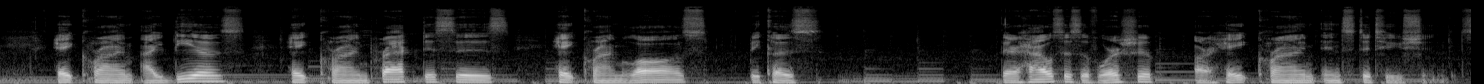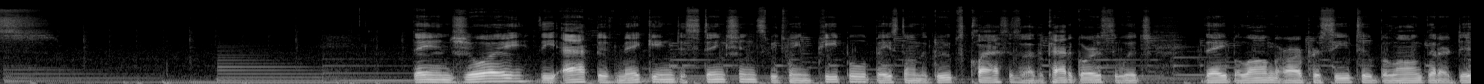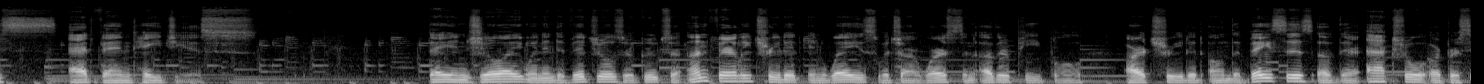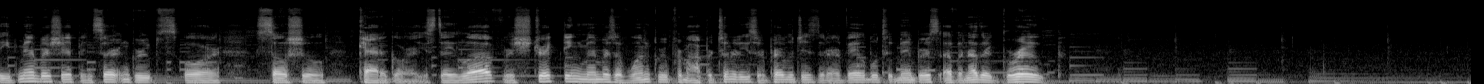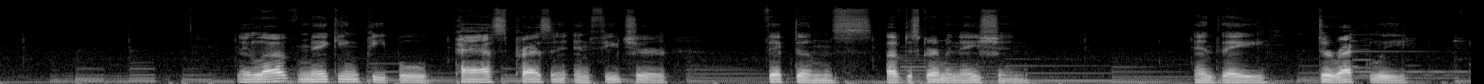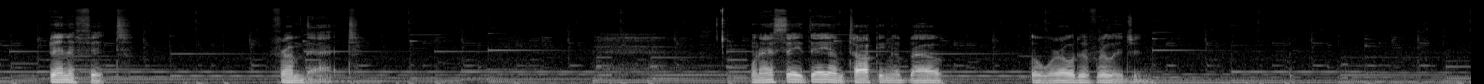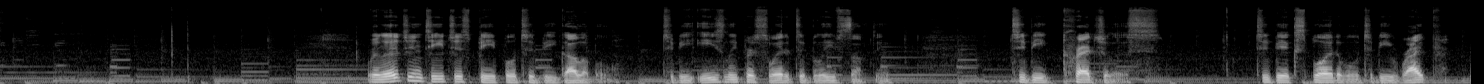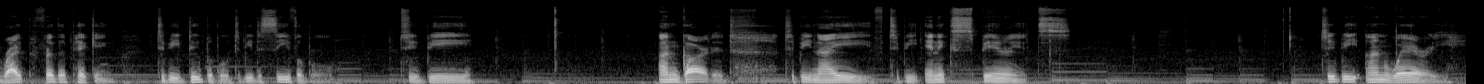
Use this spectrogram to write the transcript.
hate crime ideas, hate crime practices, hate crime laws, because their houses of worship are hate crime institutions. They enjoy the act of making distinctions between people based on the groups, classes, or other categories to which they belong or are perceived to belong that are disadvantageous. They enjoy when individuals or groups are unfairly treated in ways which are worse than other people are treated on the basis of their actual or perceived membership in certain groups or social categories. They love restricting members of one group from opportunities or privileges that are available to members of another group. They love making people past, present, and future victims of discrimination, and they directly benefit from that. When I say they, I'm talking about the world of religion. Religion teaches people to be gullible, to be easily persuaded to believe something, to be credulous, to be exploitable, to be ripe ripe for the picking, to be dupable, to be deceivable, to be unguarded, to be naive, to be inexperienced, to be unwary,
